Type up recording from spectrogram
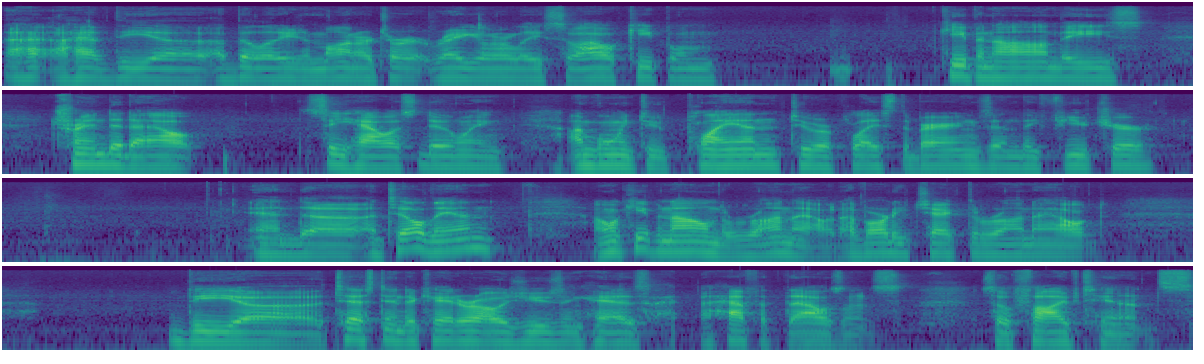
I, I, have the uh, ability to monitor it regularly, so I'll keep them, keep an eye on these, trend it out, see how it's doing. I'm going to plan to replace the bearings in the future. And uh, until then, I'm to keep an eye on the run out. I've already checked the run out. The uh, test indicator I was using has a half a thousandths, so five tenths.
